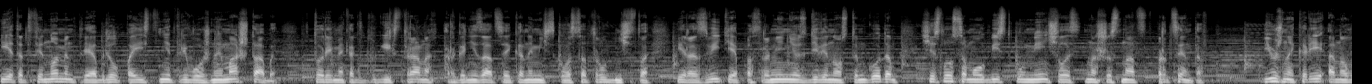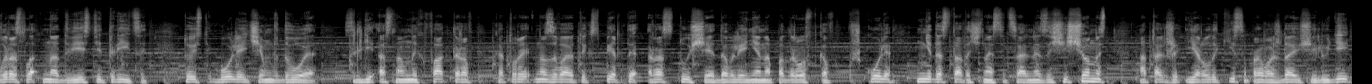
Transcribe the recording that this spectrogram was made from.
и этот феномен приобрел поистине тревожные масштабы, в то время как в других странах Организация экономического сотрудничества и развития по сравнению с 90-м годом число самоубийств уменьшилось на 16%. В Южной Корее оно выросло на 230, то есть более чем вдвое. Среди основных факторов, которые называют эксперты растущее давление на подростков в школе, недостаточная социальная защищенность, а также ярлыки, сопровождающие людей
